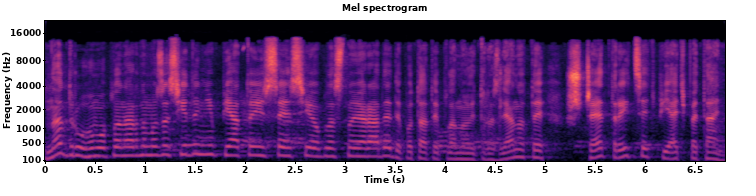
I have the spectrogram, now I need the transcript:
На другому пленарному засіданні п'ятої сесії обласної ради депутати планують розглянути ще 35 питань.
